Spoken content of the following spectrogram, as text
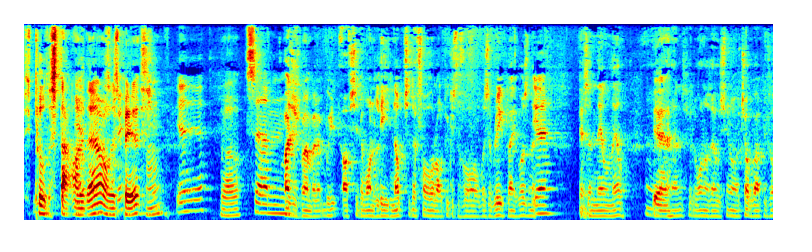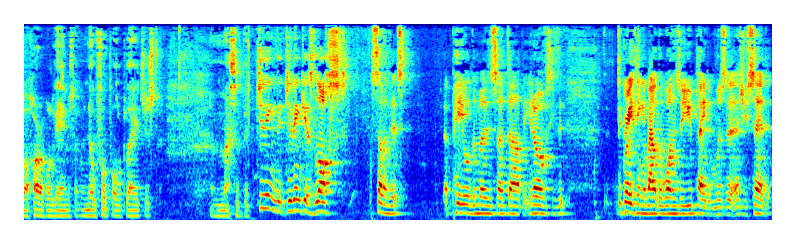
He's pulled a stat on it there on his It's Pearce. Yeah, yeah. Wow. Um, I just remember that we obviously the one leading up to the four all because the four all was a replay, wasn't it? yeah. It was a nil nil. Uh, Yeah. Anfield, one of those, you know, we talked about before, horrible games, no football played, just a massive bit. Do you think? that- Do you think it's lost some of its appeal? The Merseyside derby. You know, obviously, the, the great thing about the ones that you played in was that, as you said,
